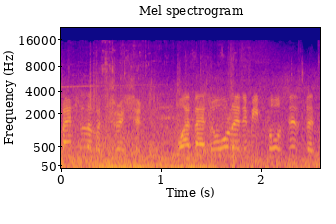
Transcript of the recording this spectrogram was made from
battle of attrition. Wipe out all enemy forces that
